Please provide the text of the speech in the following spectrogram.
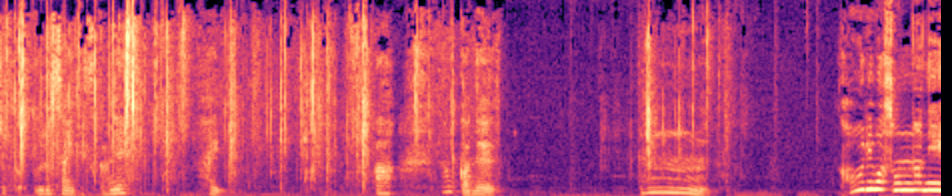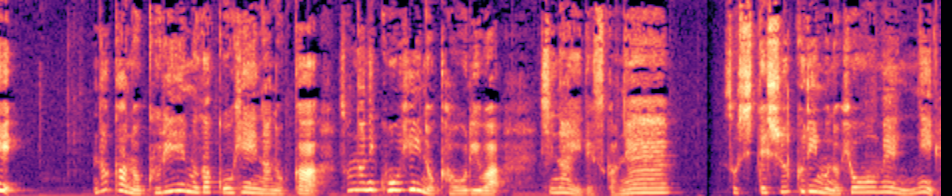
ちょっとうるさいですかね。はい。あ、なんかね、うん。香りはそんなに中のクリームがコーヒーなのか、そんなにコーヒーの香りはしないですかね。そしてシュークリームの表面に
